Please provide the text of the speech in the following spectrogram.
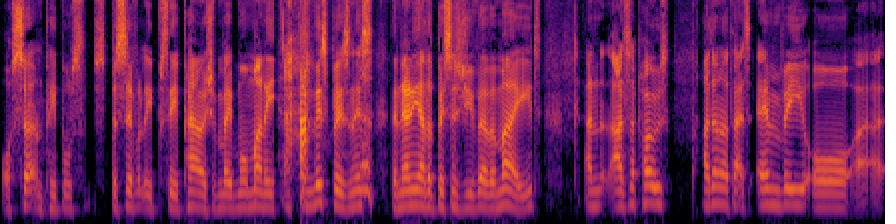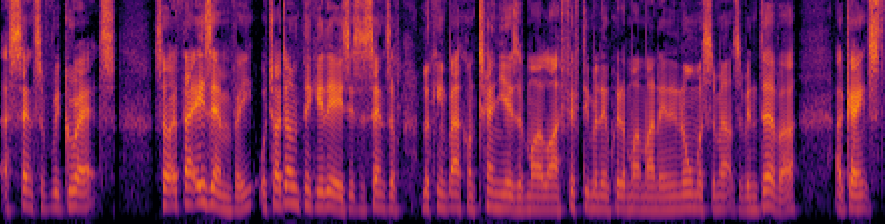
or certain people, specifically Steve Parish, have made more money from this business than any other business you've ever made. And I suppose, I don't know if that's envy or a sense of regret. So if that is envy, which I don't think it is, it's a sense of looking back on 10 years of my life, 50 million quid of my money, and enormous amounts of endeavour against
